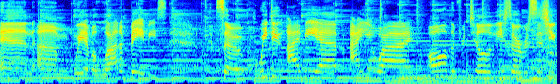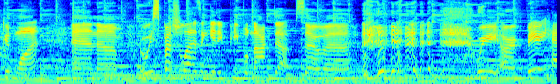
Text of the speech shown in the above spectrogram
and um, we have a lot of babies. So we do IVF, IUI, all the fertility services you could want, and um, we specialize in getting people knocked up. So uh, we are very happy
